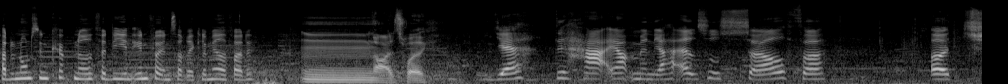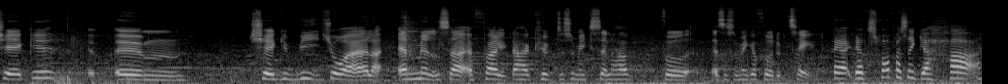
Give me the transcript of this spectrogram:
Har du nogensinde købt noget, fordi en influencer reklamerede for det? Mm, nej, det tror jeg ikke. Ja, det har jeg, men jeg har altid sørget for at tjekke, øh, tjekke videoer eller anmeldelser af folk, der har købt det, som ikke selv har fået, altså som ikke har fået det betalt. Jeg, jeg tror faktisk ikke, jeg har.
